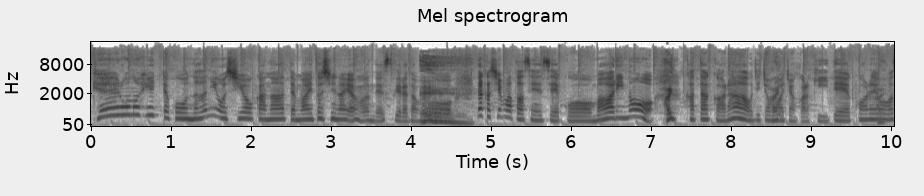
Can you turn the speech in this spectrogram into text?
敬老の日ってこう何をしようかなって毎年悩むんですけれども、えー、なんか柴田先生こう周りの方から、おじいちゃんおばあちゃんから聞いて、これを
